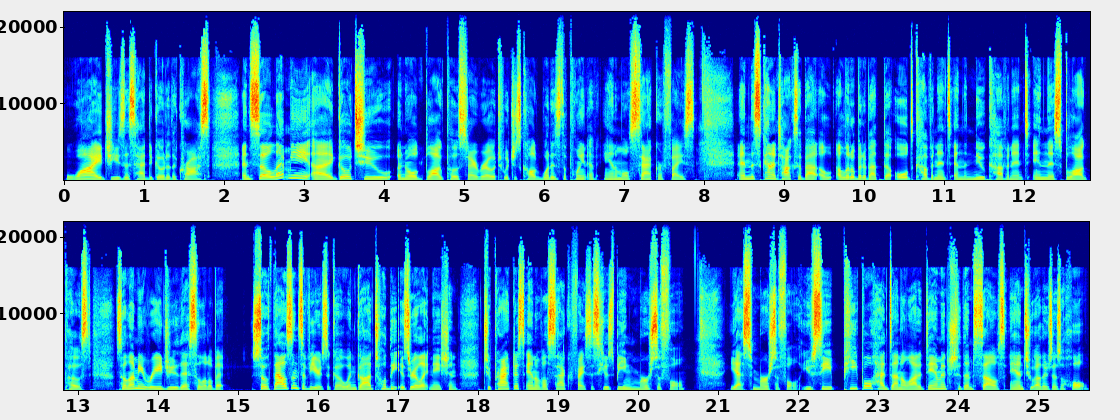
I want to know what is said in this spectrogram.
why Jesus had to go to the cross. And so let me uh, go to an old blog post I wrote, which is called "What is the point of animal sacrifice?" And this kind of talks about a, a little bit about the old covenant and the new covenant in this blog post. So let me read you this a little bit. So, thousands of years ago, when God told the Israelite nation to practice animal sacrifices, he was being merciful. Yes, merciful. You see, people had done a lot of damage to themselves and to others as a whole.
